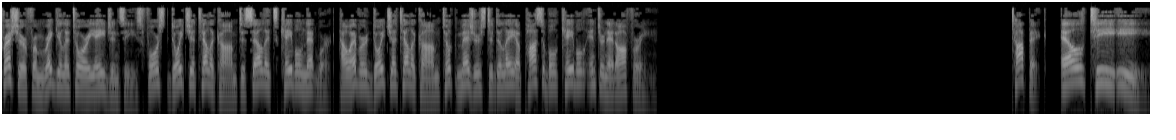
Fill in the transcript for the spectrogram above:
Pressure from regulatory agencies forced Deutsche Telekom to sell its cable network, however Deutsche Telekom took measures to delay a possible cable Internet offering. LTE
